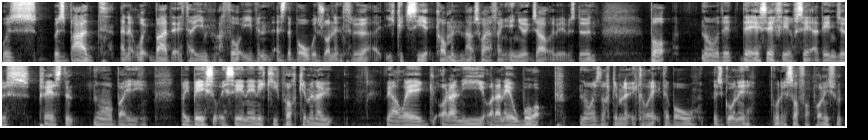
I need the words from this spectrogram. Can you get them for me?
was was bad and it looked bad at the time. I thought even as the ball was running through it, you could see it coming. That's why I think he knew exactly what he was doing. But no, the the SFA have set a dangerous precedent. No, by by basically saying any keeper coming out with a leg or a knee or an elbow up, no, as they're coming out to collect the ball, is going to going to suffer punishment.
